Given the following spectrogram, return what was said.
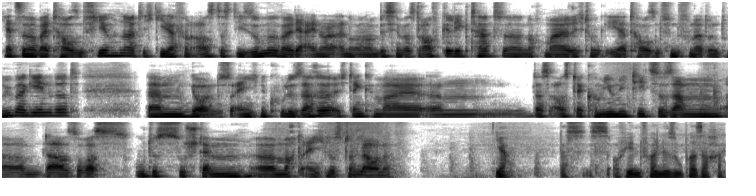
Jetzt sind wir bei 1400. Ich gehe davon aus, dass die Summe, weil der eine oder andere noch ein bisschen was draufgelegt hat, äh, nochmal Richtung eher 1500 und drüber gehen wird. Ähm, ja, und das ist eigentlich eine coole Sache. Ich denke mal, ähm, das aus der Community zusammen, ähm, da sowas Gutes zu stemmen, äh, macht eigentlich Lust und Laune. Ja, das ist auf jeden Fall eine super Sache.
